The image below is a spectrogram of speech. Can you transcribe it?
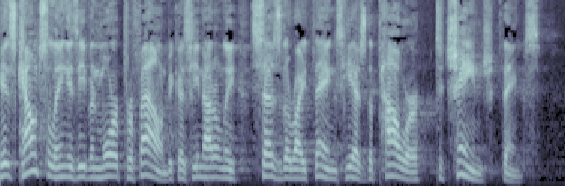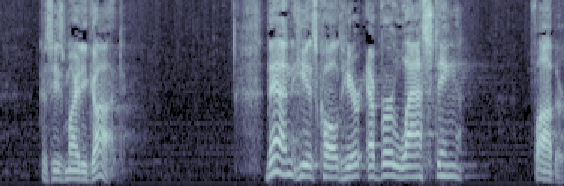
his counseling is even more profound because he not only says the right things, he has the power to change things because he's mighty God. Then he is called here everlasting Father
